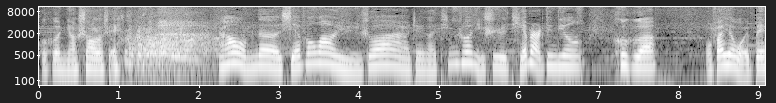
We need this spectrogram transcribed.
呵呵，你要烧了谁？然后我们的斜风望雨说啊，这个听说你是铁板钉钉。呵呵，我发现我被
